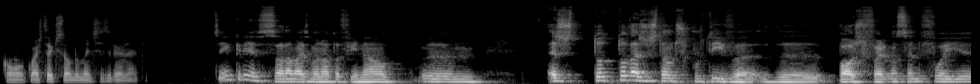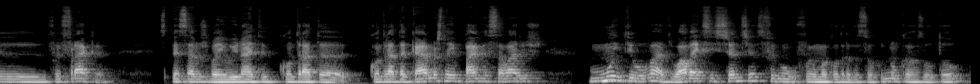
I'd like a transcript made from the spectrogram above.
com, com esta questão do Manchester United. Sim, queria só dar mais uma nota final. Um, a, to, toda a gestão desportiva de pós-Ferguson foi, uh, foi fraca se pensarmos bem, o United contrata, contrata caro, mas também paga salários muito elevados. O Alexis Sanchez foi, foi uma contratação que nunca resultou.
